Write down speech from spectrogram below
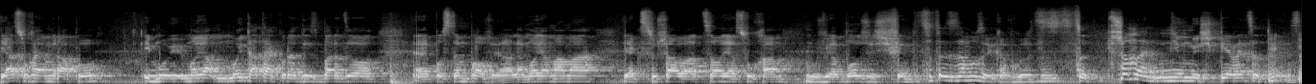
ja słuchałem rapu, i mój, moja, mój tata akurat jest bardzo e, postępowy, ale moja mama, jak słyszała, co ja słucham, mówiła, Boże święty, co to jest za muzyka w ogóle? Co, co, czy ona nie umie śpiewać? Co to jest?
